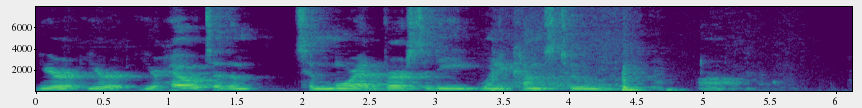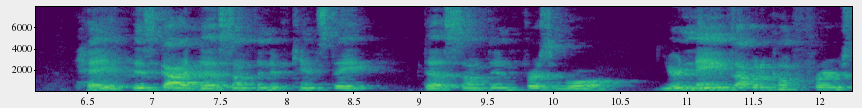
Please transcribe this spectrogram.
You're you're you're held to the to more adversity when it comes to, hey, if this guy does something, if Kent State does something, first of all, your name's not going to come first.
